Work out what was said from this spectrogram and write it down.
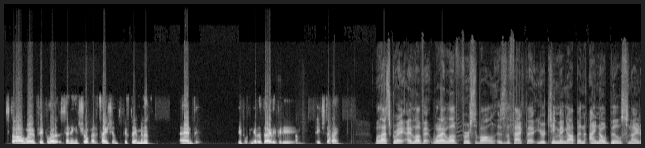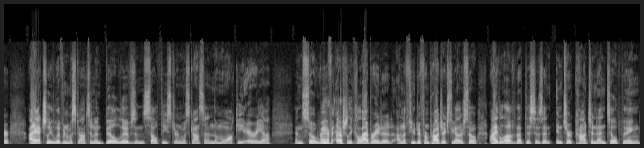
style where people are sending in short meditations, 15 minutes, and people can get a daily video each day. Well, that's great. I love it. What I love, first of all, is the fact that you're teaming up. And I know Bill Snyder. I actually live in Wisconsin, and Bill lives in southeastern Wisconsin in the Milwaukee area. And so we've actually collaborated on a few different projects together. So I love that this is an intercontinental thing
